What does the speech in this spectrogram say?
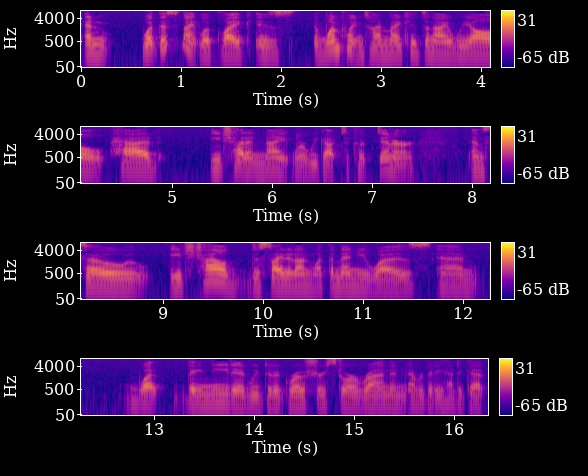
And what this might look like is at one point in time my kids and I we all had each had a night where we got to cook dinner. And so each child decided on what the menu was and what they needed. We did a grocery store run and everybody had to get,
